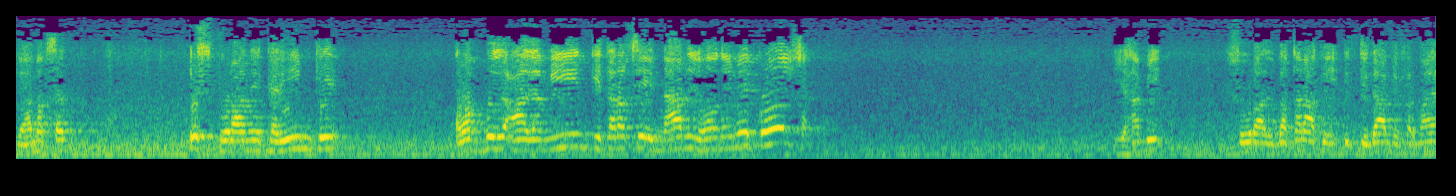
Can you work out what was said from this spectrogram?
کیا مقصد؟ اس قرآن کریم کے رب العالمین کی طرف سے نازل ہونے میں کوئی شک نہیں. یہاں بھی سورہ البقرہ کی ابتدا میں فرمایا،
